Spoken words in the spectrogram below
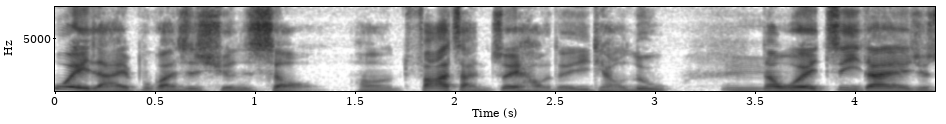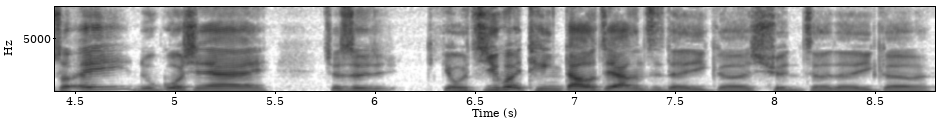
未来不管是选手哦发展最好的一条路。嗯。那我也自己当然也觉得说，诶，如果现在就是有机会听到这样子的一个选择的一个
